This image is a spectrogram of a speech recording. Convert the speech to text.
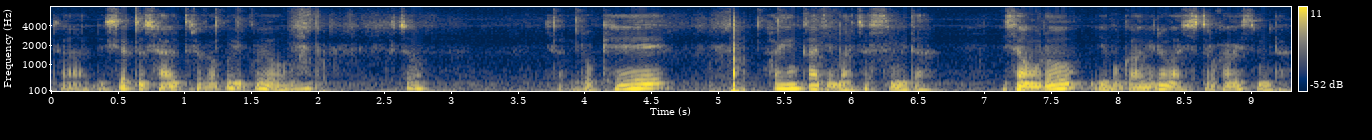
자 리셋도 잘 들어가고 있고요. 그죠? 자 이렇게 확인까지 마쳤습니다. 이상으로 이번 강의를 마치도록 하겠습니다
